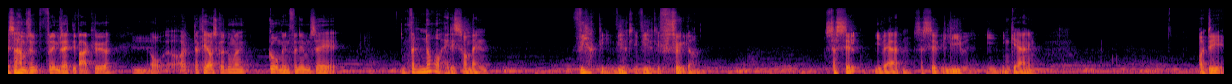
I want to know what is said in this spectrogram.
Så har man fornemmelse af, at det bare kører. Mm. Og, og der kan jeg også godt nogle gange gå med en fornemmelse af, hvornår er det så, man virkelig, virkelig, virkelig føler sig selv i verden, sig selv i livet, i en gerning. Og det,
